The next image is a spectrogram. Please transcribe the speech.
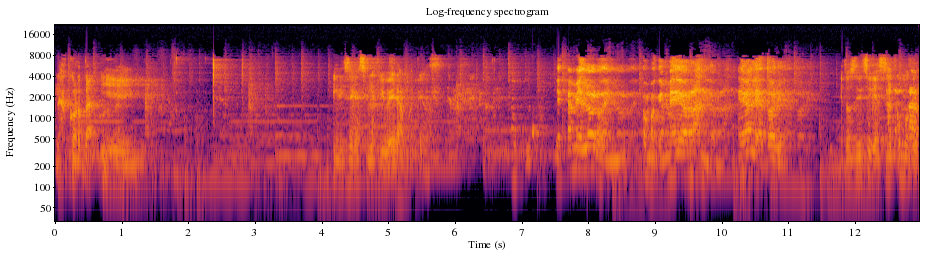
las corta y, Y dice que así las libera, ¿me Les cambia el orden, como que medio random, medio aleatorio. Entonces dice que así como que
